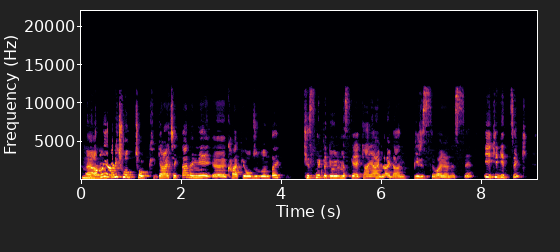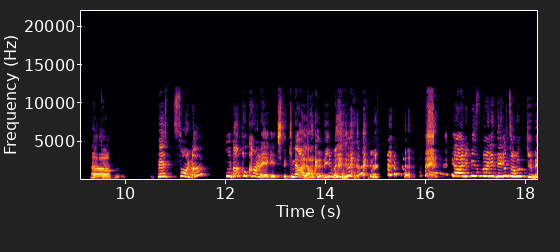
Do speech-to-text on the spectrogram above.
Hmm. Ama yani çok çok gerçekten hani kalp yolculuğunda kesinlikle görülmesi gereken yerlerden birisi Varanasi. İyi ki gittik. Ee, ve sonra buradan Pokara'ya geçtik. Ne alaka değil mi? yani biz böyle deli tavuk gibi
